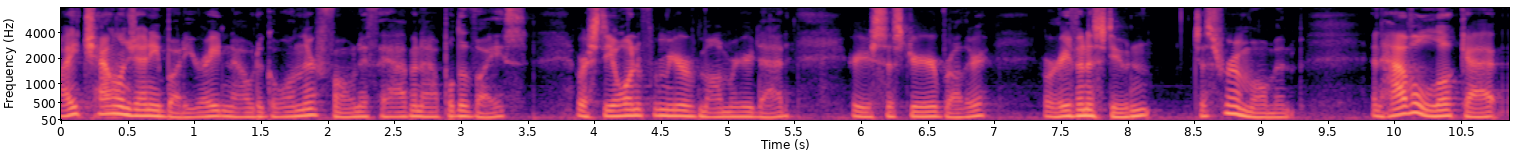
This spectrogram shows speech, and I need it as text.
I challenge anybody right now to go on their phone if they have an Apple device or steal one from your mom or your dad or your sister or your brother or even a student just for a moment and have a look at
